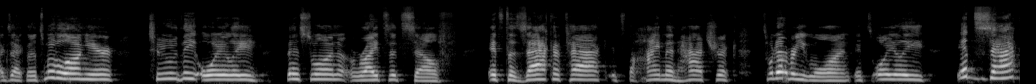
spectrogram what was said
exactly. Let's move along here to the oily. This one writes itself. It's the Zach attack. It's the Hyman hat trick. It's whatever you want. It's oily. It's Zach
